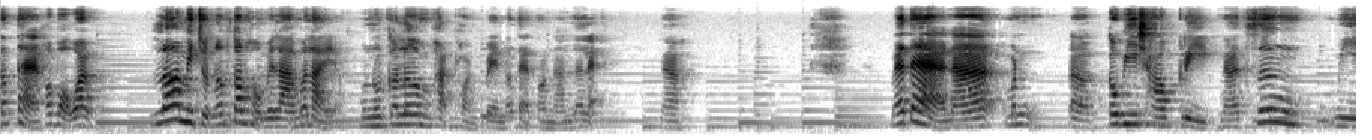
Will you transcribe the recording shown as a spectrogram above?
ตั้งแต่เขาบอกว่าเริ่มมีจุดเริ่มต้นของเวลาเมื่อไหร่มนุษย์ก็เริ่มผัดผ่อนเป็นตั้งแต่ตอนนั้นแล้วแหละนะ แม้แต่นะมันกวีชาวกรีกนะ ซึ่งมี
